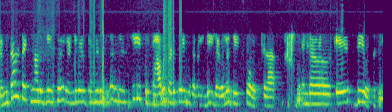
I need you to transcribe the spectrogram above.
ఎంటాల్ టెక్నాలజీస్ రెండు వేల తొమ్మిది నుంచి ఇప్పుడు బాగా పడిపోయింది కదండి. లెవెల్లో తీసుకోవచ్చా? అండ్ కేఎస్బి ఒకటి.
